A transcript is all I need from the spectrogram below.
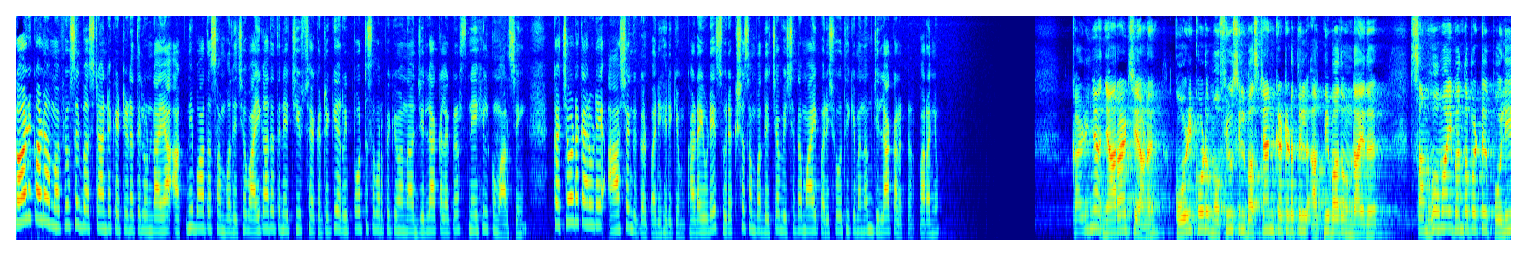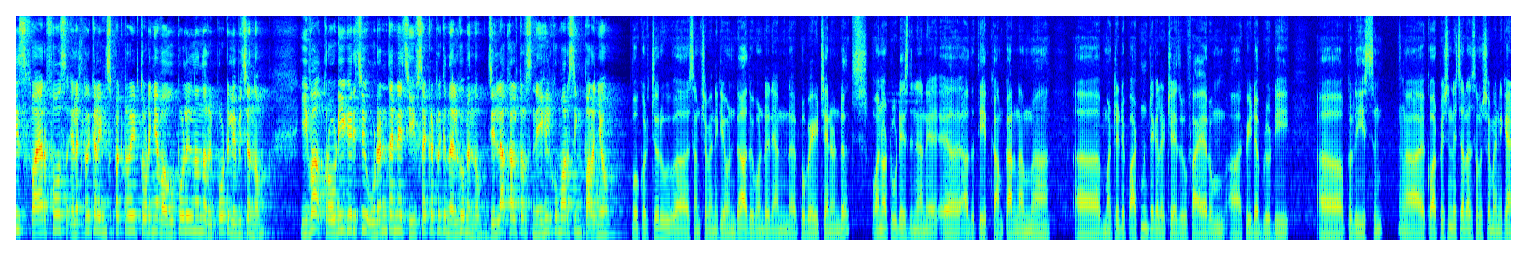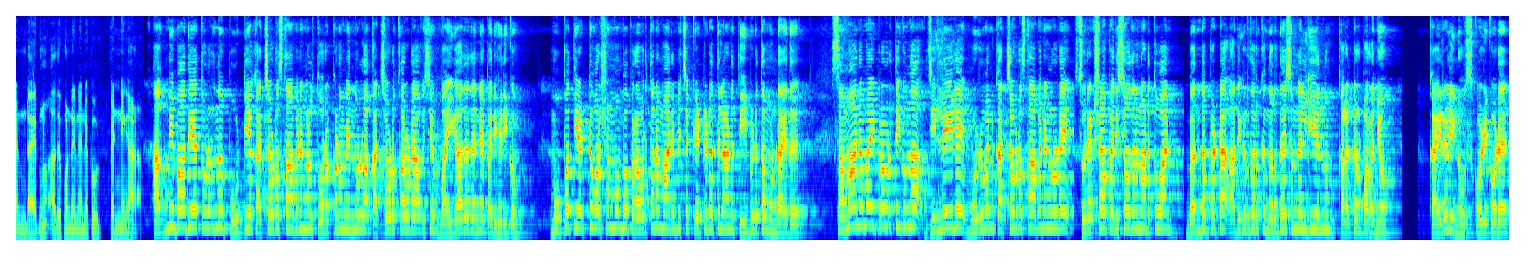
Kozhikode മഫ്യൂസൽ bus stand കെട്ടിടത്തിലുണ്ടായ അഗ്നിബാധ സംബന്ധിച്ച് വൈകാതെ തന്നെ ചീഫ് സെക്രട്ടറിക്ക് റിപ്പോർട്ട് സമർപ്പിക്കുമെന്ന ജില്ലാ കളക്ടർ സ്നേഹിൽ കുമാർ സിംഗ്. കച്ചവടക്കാരുടെ ആശങ്കകൾ പരിഹരിക്കും. കടയുടെ സുരക്ഷ സംബന്ധിച്ച് വിശദമായി പരിശോധിക്കുമെന്നും ജില്ലാ കളക്ടർ പറഞ്ഞു. കഴിഞ്ഞ ഞായറാഴ്ചയാണ് കോഴിക്കോട് മൊഫ്യൂസിൽ ബസ് സ്റ്റാൻഡ് കെട്ടിടത്തിൽ അഗ്നിബാധ ഉണ്ടായത്. സംഭവവുമായി ബന്ധപ്പെട്ട് പോലീസ് ഫയർഫോഴ്സ് ഇലക്ട്രിക്കൽ ഇൻസ്പെക്ടറേറ്റ് തുടങ്ങിയ വകുപ്പുകളിൽ നിന്ന് റിപ്പോർട്ട് ലഭിച്ചെന്നും ഇവ ക്രോഡീകരിച്ച് ഉടൻ തന്നെ ചീഫ് സെക്രട്ടറിക്ക് നൽകുമെന്നും ജില്ലാ കളക്ടർ സ്നേഹിൽ കുമാർ സിംഗ് പറഞ്ഞു. ഇപ്പോൾ കുറച്ചൊരു സംശയം എനിക്ക് ഉണ്ട്. അതുകൊണ്ട് ഞാൻ ഇപ്പോൾ വെയിറ്റ് ചെയ്യാനുണ്ട്. വൺ ഓർ ടു ഡേയ്സിൽ ഞാൻ അത് തീർക്കാം. കാരണം മറ്റ് ഡിപ്പാർട്ട്മെന്റ് കളക്ട് ചെയ്തു. ഫയറും പി ഡബ്ല്യു ഡി പോലീസും കോർപ്പറേഷന്റെ ചില സംശയം എനിക്ക് ഉണ്ടായിരുന്നു. അതുകൊണ്ട് ഞാനിപ്പോൾ പെൻഡിങ് ആണ്. അഗ്നിബാധയെ തുടർന്ന് പൂട്ടിയ കച്ചവട സ്ഥാപനങ്ങൾ തുറക്കണമെന്നുള്ള കച്ചവടക്കാരുടെ ആവശ്യം വൈകാതെ തന്നെ പരിഹരിക്കും. മുപ്പത്തിയെട്ട് വർഷം മുമ്പ് പ്രവർത്തനം ആരംഭിച്ച കെട്ടിടത്തിലാണ് തീപിടുത്തമുണ്ടായത്. സമാനമായി പ്രവർത്തിക്കുന്ന ജില്ലയിലെ മുഴുവൻ കച്ചവട സ്ഥാപനങ്ങളുടെ സുരക്ഷാ പരിശോധന നടത്തുവാൻ ബന്ധപ്പെട്ട അധികൃതർക്ക് നിർദ്ദേശം നൽകിയെന്നും കലക്ടർ പറഞ്ഞു. കൈരളി ന്യൂസ് കോഴിക്കോട്.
